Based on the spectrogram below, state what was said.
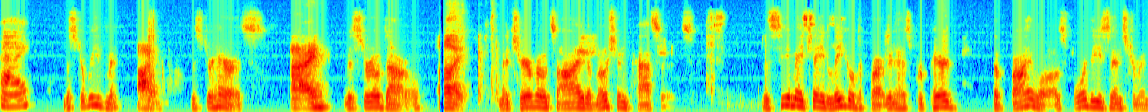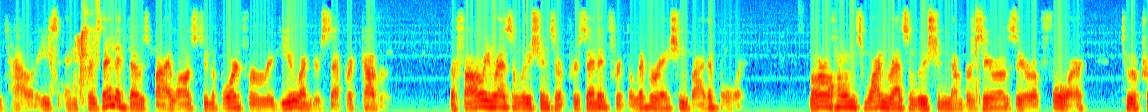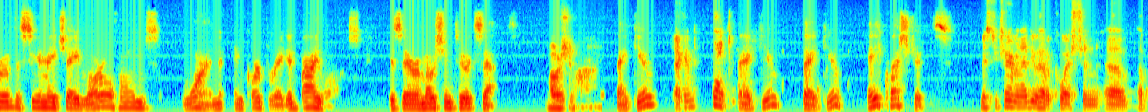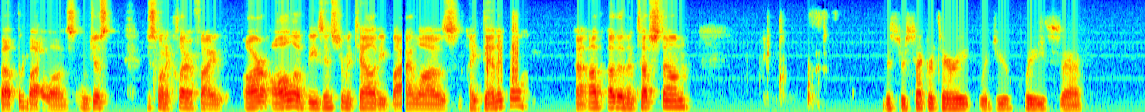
Aye. Mr. Weedman, Aye. Mr. Harris, Aye. Mr. O'Donnell, aye. and the chair votes aye. The motion passes. The CMHA Legal Department has prepared the bylaws for these instrumentalities and presented those bylaws to the board for review under separate cover. The following resolutions are presented for deliberation by the board. Laurel Homes 1 Resolution Number 004 to approve the CMHA Laurel Homes 1 Incorporated bylaws. Is there a motion to accept? Motion. Thank you. Second, Second. Thank you. Thank you. Any questions? Mr. Chairman, I do have a question uh, about the bylaws. I'm just, just want to clarify, are all of these instrumentality bylaws identical? Uh, other than Touchstone? Mr. Secretary, would you please uh,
